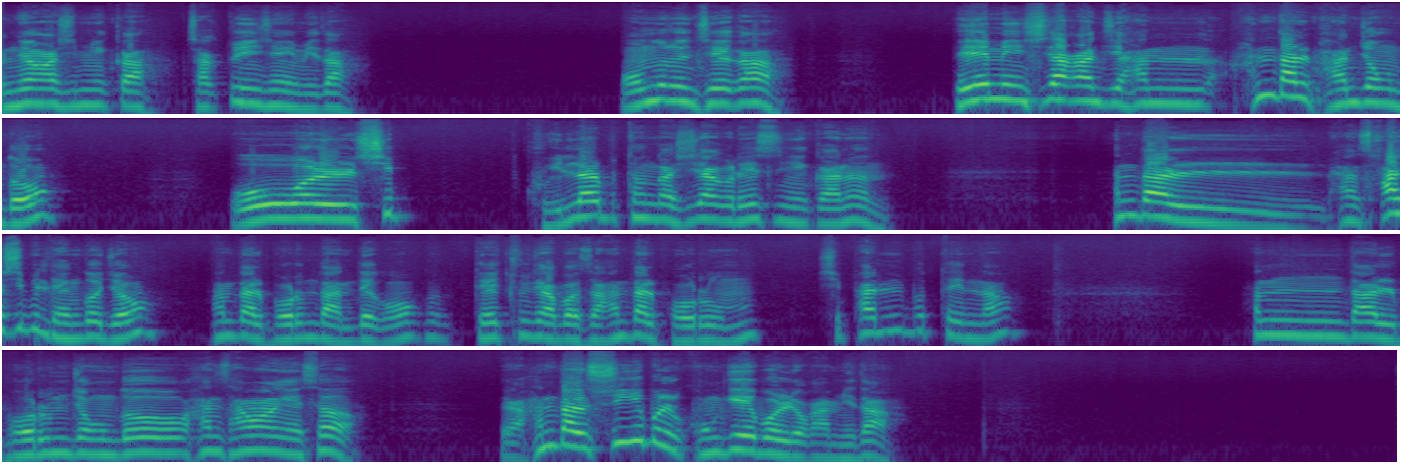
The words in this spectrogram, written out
안녕하십니까 작두인생입니다. 오늘은 제가 배민 시작한 지 한 한 달 반 정도 5월 19일 날부터인가 시작을 했으니까는 한 달 한 40일 된 거죠. 한 달 보름도 안 되고 대충 잡아서 한 달 보름 18일부터 했나? 한 달 보름 정도 한 상황에서 한 달 수입을 공개해 보려고 합니다.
